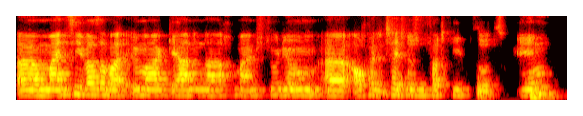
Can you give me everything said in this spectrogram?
Äh, mein Ziel war es aber immer gerne nach meinem Studium äh, auch in den technischen Vertrieb so zu gehen.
